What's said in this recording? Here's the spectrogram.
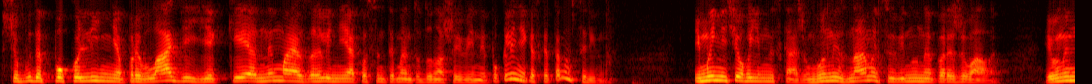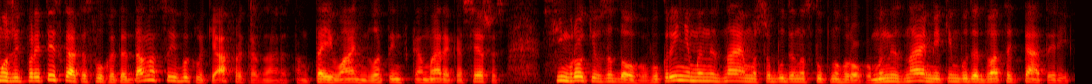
що буде покоління при владі, яке не має взагалі ніякого сентименту до нашої війни. Покоління, яке скаже, та нам все рівно. І ми нічого їм не скажемо. Вони з нами цю війну не переживали. І вони можуть прийти і сказати: слухайте, да в нас свої виклики, Африка зараз, там Тайвань, Латинська Америка, ще щось. Сім років задовго. В Україні ми не знаємо, що буде наступного року. Ми не знаємо, яким буде 25-й рік.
